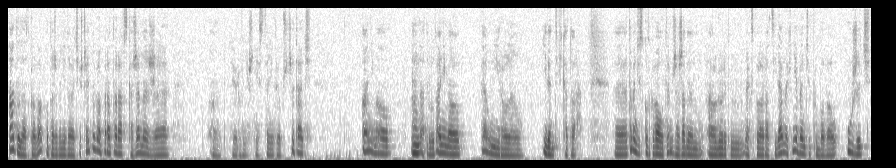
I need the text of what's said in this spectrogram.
a dodatkowo, po to, żeby nie dodać jeszcze jednego operatora, wskażemy, że tutaj również nie jest w stanie tego przeczytać, animal, atrybut animal pełni rolę identyfikatora. E, to będzie skutkowało tym, że żaden algorytm eksploracji danych nie będzie próbował użyć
